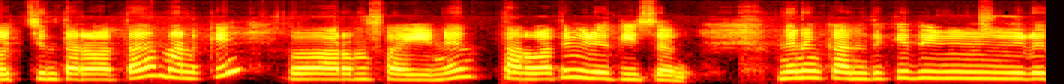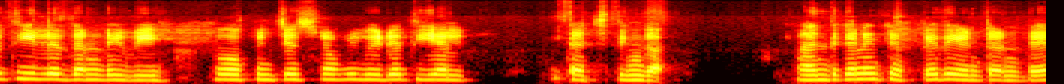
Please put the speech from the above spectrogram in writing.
వచ్చిన తర్వాత మనకి వారం పైన తర్వాత వీడియో తీశాను. నేను ఇంకా అందుకే ఇది వీడియో తీయలేదండి ఇవి. ఓపెన్ చేసినప్పుడు వీడియో తీయాలి ఖచ్చితంగా. అందుకే నేను చెప్పేది ఏంటంటే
